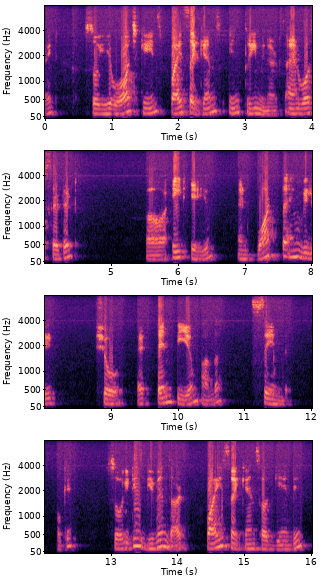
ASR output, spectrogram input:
right? So a watch gains 5 seconds in 3 minutes and was set at uh, 8 a.m. and what time will it show at 10 p.m. on the same day? Okay? So it is given that 5 seconds are gained in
